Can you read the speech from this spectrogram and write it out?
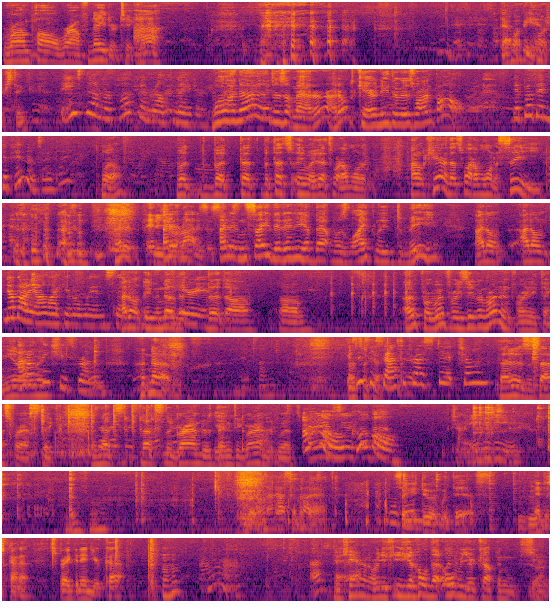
Ron Paul Ralph Nader ticket. Ah. that would be What- what? interesting. He's not a Republican, Ralph Nader. well, I know that doesn't matter. I don't care. Neither is Ron Paul. They're both independents, aren't they? Well, but but that but that's anyway. That's what I want to. I don't care. That's what I want to see. I didn't. I didn't, It is I your right as a I citizen. didn't say that any of that was likely to be. I don't. I don't. Nobody I like ever wins. So I don't even know I hear that that uh, um, Oprah Winfrey's even running for anything. You know I don't I mean? think she's running. no, Is That's this okay. a sassafras stick, John? that is a sassafras stick, and that that's actually that's the sassafras? grinder thing to grind it with. I didn't see Oh, we filled cool. Johnny ADD. Depp's there. Yeah, a some of that. Well, So you do it with this, Mhm. and just kind of scrape it into your cup. hmm I'll just You try that. can, or you c- you can hold that over your cup and sort of,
